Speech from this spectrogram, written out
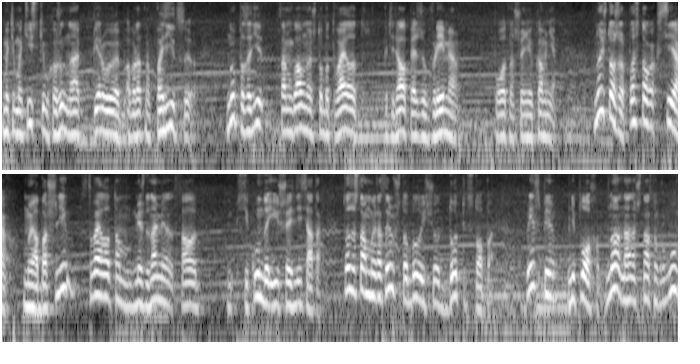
математически выхожу на первую обратно позицию. Ну, позади самое главное, чтобы Твайлот потерял, опять же, время по отношению ко мне. Ну и что же, после того, как всех мы обошли с Твайлотом, между нами стало секунда и 6 десятых. Тот же самый разрыв, что был еще до пидстопа. В принципе, неплохо. Но на 16 кругу,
